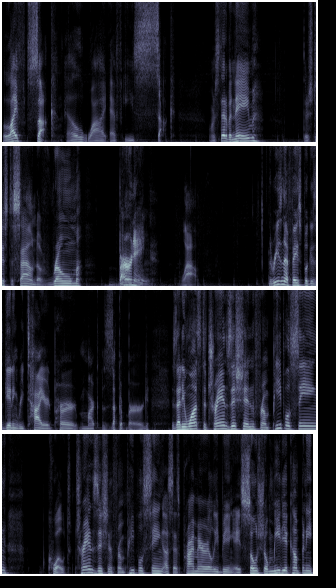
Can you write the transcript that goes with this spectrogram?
Life Suck. L Y F E suck. Or instead of a name, there's just a sound of Rome burning. Wow. The reason that Facebook is getting retired per Mark Zuckerberg is that he wants to transition from people seeing quote transition from people seeing us as primarily being a social media company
